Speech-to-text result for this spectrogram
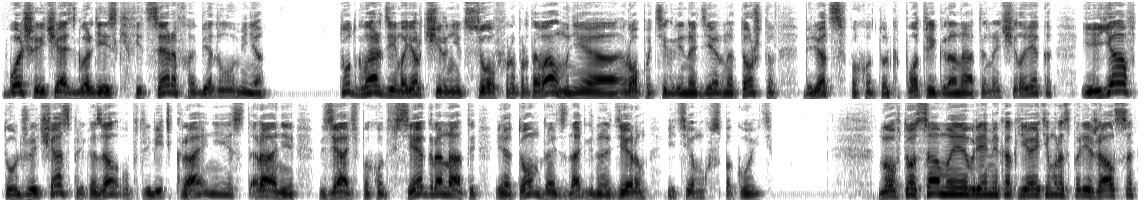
большая часть гвардейских офицеров обедала у меня. Тут гвардии майор Чернецов рапортовал мне о ропоте гренадер на то, что берется в поход только по три гранаты на человека, и я в тот же час приказал употребить крайние старания, взять в поход все гранаты и о том дать знать гренадерам и тем их успокоить. Но в то самое время, как я этим распоряжался,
